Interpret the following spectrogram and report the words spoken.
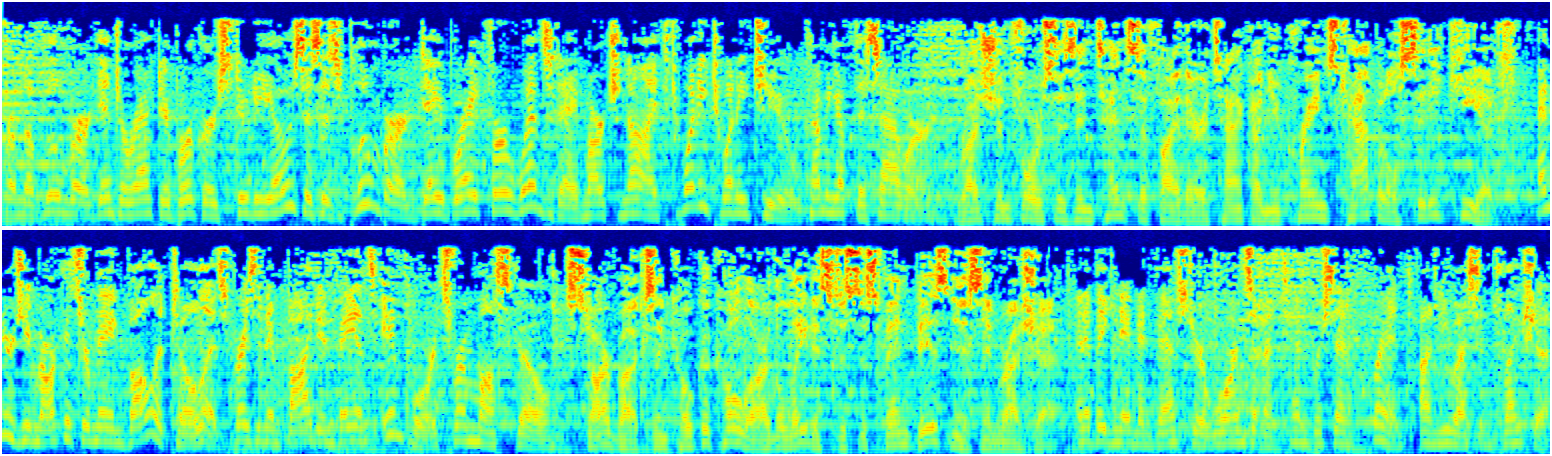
from the Bloomberg Interactive Brokers Studios, this is Bloomberg Daybreak for Wednesday, March 9th, 2022. Coming up this hour. Russian forces intensify their attack on Ukraine's capital city, Kiev. Energy markets remain volatile as President Biden bans imports from Moscow. Starbucks and Coca-Cola are the latest to suspend business in Russia. And a big name investor warns of a 10% print on U.S. inflation.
